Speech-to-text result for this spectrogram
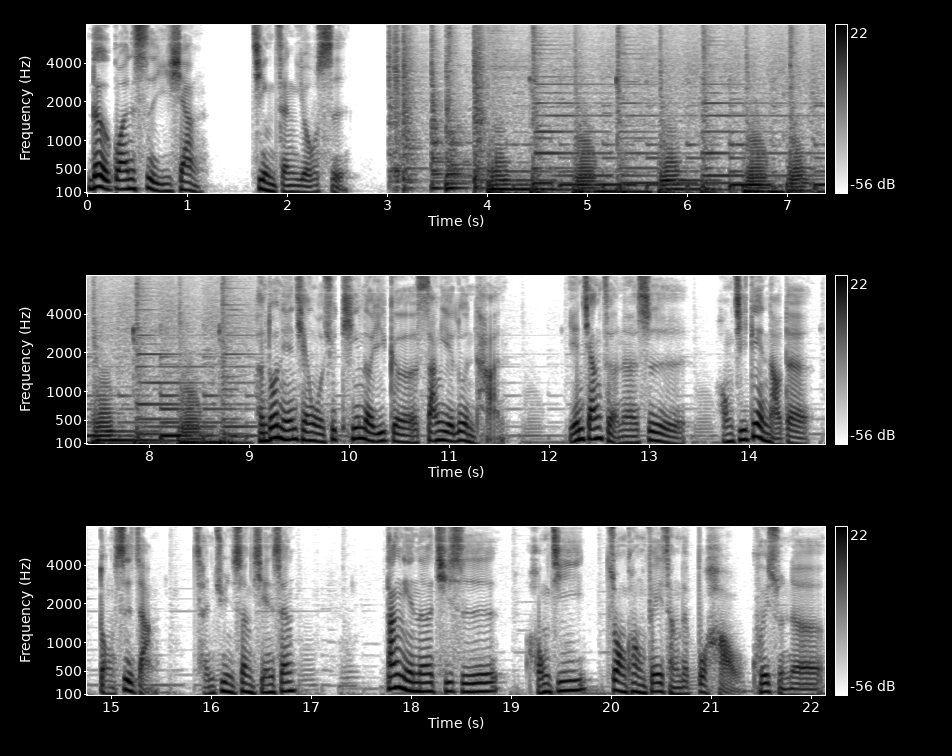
乐观是一项竞争优势。很多年前，我去听了一个商业论坛，演讲者呢是宏基电脑的董事长陈俊盛先生。当年呢，其实宏基状况非常的不好，亏损了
